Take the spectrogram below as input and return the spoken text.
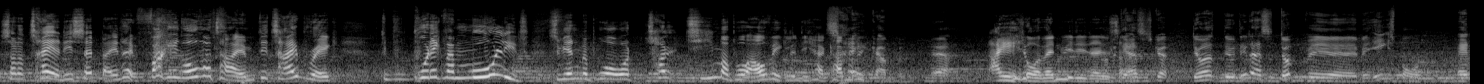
så er der tre af de sæt, der ender i fucking overtime. Det er tiebreak. Det burde ikke være muligt. Så vi endte med at bruge over 12 timer på at afvikle de her kampe. Tre kampe. Ja. Ej, det var vanvittigt altså. Det er så skørt. Det, var, det er jo det, der er så dumt ved, øh, ved e-sport. At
